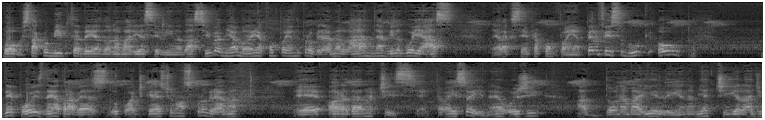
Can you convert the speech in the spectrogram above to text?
Bom, está comigo também a dona Maria Celina da Silva, minha mãe, acompanhando o programa lá na Vila Goiás. Ela que sempre acompanha pelo Facebook ou depois, né, através do podcast, o nosso programa é Hora da Notícia. Então é isso aí, né? Hoje a dona Maria Helena, minha tia lá de,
